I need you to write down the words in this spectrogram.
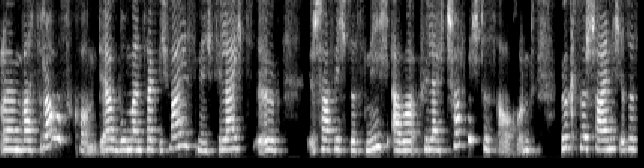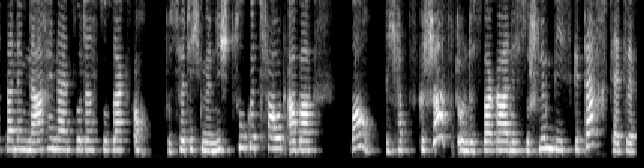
ähm, was rauskommt, ja, wo man sagt, ich weiß nicht, vielleicht äh, schaffe ich das nicht, aber vielleicht schaffe ich das auch. Und höchstwahrscheinlich ist es dann im Nachhinein so, dass du sagst, ach, das hätte ich mir nicht zugetraut, aber wow, ich habe es geschafft und es war gar nicht so schlimm, wie ich es gedacht hätte.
